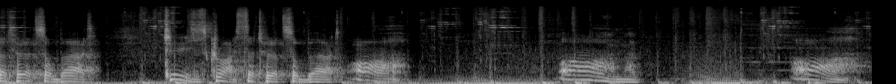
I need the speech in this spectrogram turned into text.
That hurt so bad. Jesus Christ, that hurt so bad. Oh. Oh, my. Oh.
